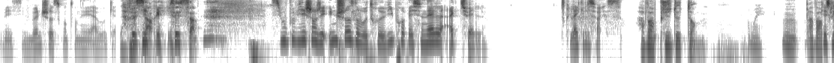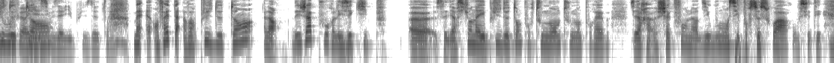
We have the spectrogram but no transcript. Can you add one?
mais c'est une bonne chose quand on est avocat. C'est ça, c'est ça. Si vous pouviez changer une chose dans votre vie professionnelle actuelle, laquelle serait-ce? Avoir plus de temps. Oui. Hum, avoir Qu'est-ce que vous de feriez temps. si vous aviez plus de temps? Mais en fait, avoir plus de temps. Alors, déjà pour les équipes. Euh, c'est-à-dire si on avait plus de temps pour tout le monde, tout le monde pourrait. C'est-à-dire à chaque fois on leur dit bon moi c'est pour ce soir ou c'était. Mm.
